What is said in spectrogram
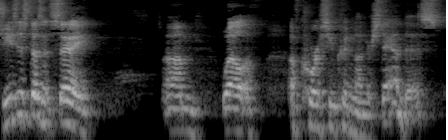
Jesus doesn't say, um, well, of, course you couldn't understand this,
